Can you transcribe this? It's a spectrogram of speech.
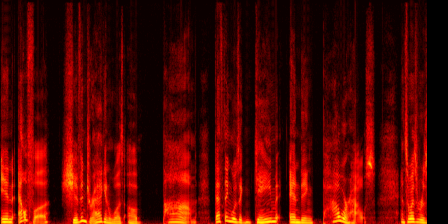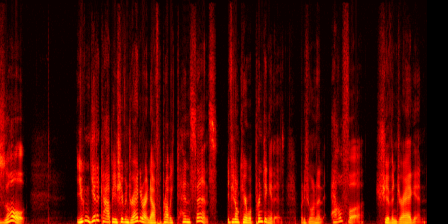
in alpha, Shivan Dragon was a bomb. That thing was a game ending powerhouse. And so as a result, you can get a copy of Shivan Dragon right now for probably 10 cents if you don't care what printing it is. But if you want an alpha Shivan Dragon,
